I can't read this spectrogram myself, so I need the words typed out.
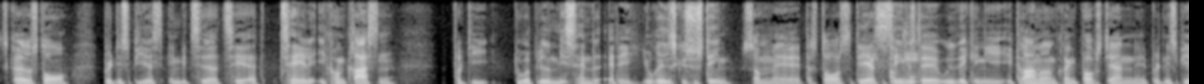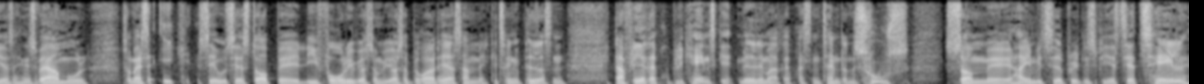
skrevet står, Britney Spears inviteret til at tale i kongressen, fordi du er blevet mishandlet af det juridiske system, som øh, der står. Så det er altså okay. seneste udvikling i, i dramaet omkring popstjernen øh, Britney Spears og hendes væremål, som altså ikke ser ud til at stoppe øh, lige forløbet, som vi også har berørt her sammen med Katrine Pedersen. Der er flere republikanske medlemmer af repræsentanternes hus, som øh, har inviteret Britney Spears til at tale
